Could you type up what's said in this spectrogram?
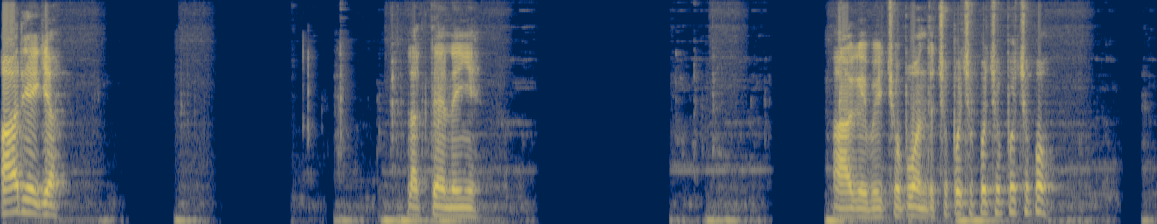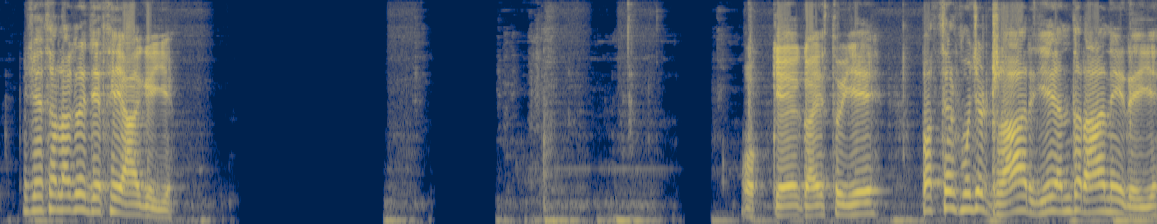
آ رہی ہے کیا؟ لگتا ہے نہیں ہے۔ آ گئی بھائی، چھپو اندر، چھپو چھپو چھپو چھپو۔ مجھے ایسا لگ رہا ہے جیسے آ گئی ہے۔ اوکے گائز تو یہ بس صرف مجھے ڈرا رہی ہے، اندر آ نہیں رہی ہے۔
